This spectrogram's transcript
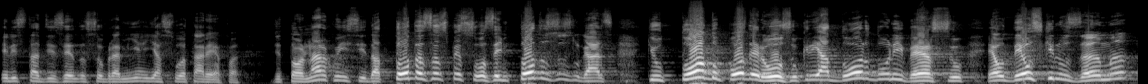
ele está dizendo sobre a minha e a sua tarefa de tornar conhecida a todas as pessoas em todos os lugares que o Todo-Poderoso, o Criador do universo, é o Deus que nos ama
